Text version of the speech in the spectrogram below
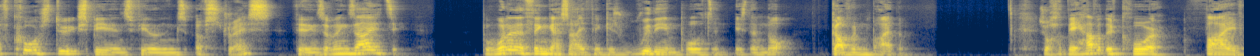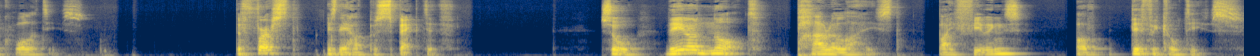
of course, do experience feelings of stress, feelings of anxiety. But one of the things I think is really important is they're not governed by them. So they have at their core five qualities. The first is they have perspective. So they are not paralyzed by feelings of difficulties.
